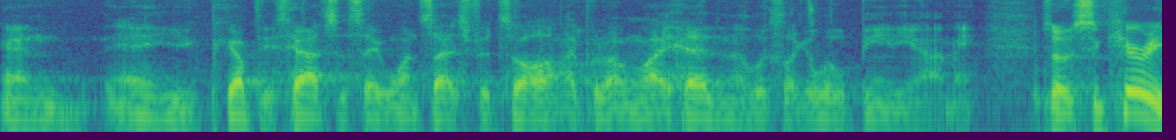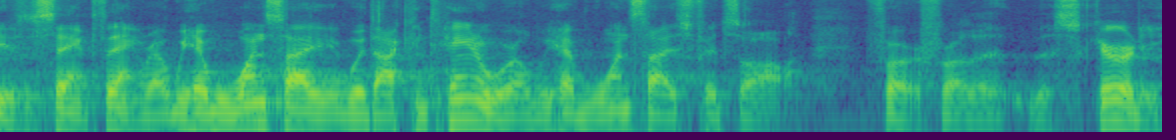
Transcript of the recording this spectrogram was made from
And, and you pick up these hats that say one size fits all, and I put on my head, and it looks like a little beanie on me. So security is the same thing, right? We have one size, with our container world, we have one size fits all for, for the, the security.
